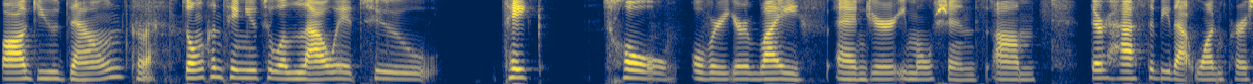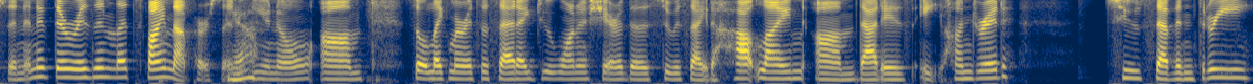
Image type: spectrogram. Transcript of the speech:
bog you down. Correct. Don't continue to allow it to take toll over your life and your emotions. Um, there has to be that one person, and if there isn't, let's find that person. Yeah. You know. Um, so, like Maritza said, I do want to share the suicide hotline. Um, that is 800 273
